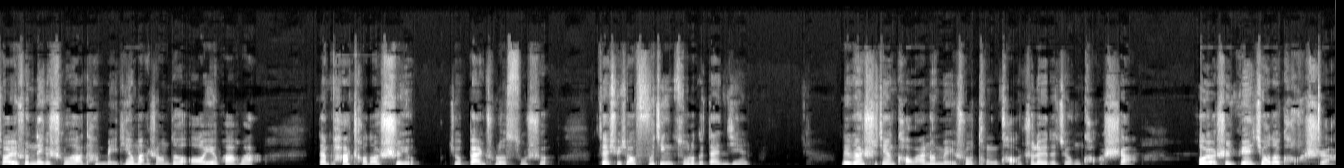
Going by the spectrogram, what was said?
小 A 说那个时候啊，他每天晚上都要熬夜画画，但怕吵到室友，就搬出了宿舍，在学校附近租了个单间。那段时间考完了美术统考之类的这种考试啊，或者是院校的考试啊，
